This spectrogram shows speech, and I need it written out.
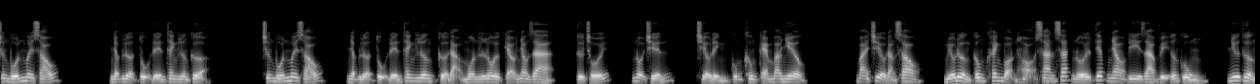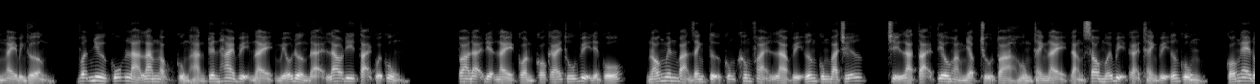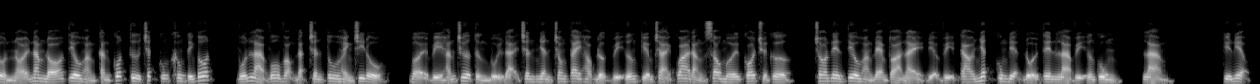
chương bốn mươi sáu, nhập lựa tụ đến thanh lương cửa. Chương bốn mươi sáu, nhập lựa tụ đến thanh lương cửa đạo môn lôi kéo nhau ra, từ chối, nội chiến, triều đình cũng không kém bao nhiêu. Bãi triều đằng sau, miếu đường công khanh bọn họ san sát nối tiếp nhau đi ra vị ương cung, như thường ngày bình thường, vẫn như cũng là lam ngọc cùng hàn tuyên hai vị này miếu đường đại lao đi tại cuối cùng. Tòa đại điện này còn có cái thú vị điện cố, nó nguyên bản danh tự cũng không phải là vị ương cung ba chữ, chỉ là tại tiêu hoàng nhập chủ tòa hùng thành này đằng sau mới bị cải thành vị ương cung, có nghe đồn nói năm đó tiêu hoàng căn cốt tư chất cũng không tính tốt, vốn là vô vọng đặt chân tu hành chi đồ bởi vì hắn chưa từng đuổi đại chân nhân trong tay học được vị ương kiếm trải qua đằng sau mới có chuyện cơ, cho nên tiêu hoàng đem tòa này địa vị cao nhất cung điện đổi tên là vị ương cung, làm kỷ niệm.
